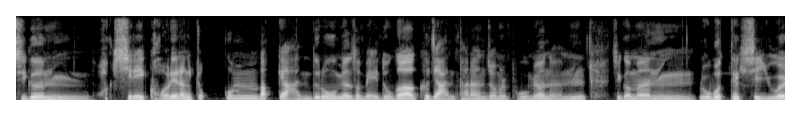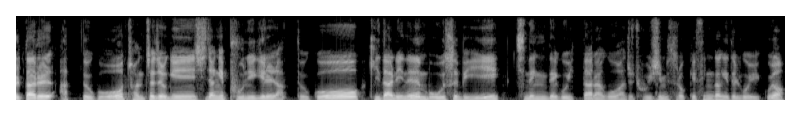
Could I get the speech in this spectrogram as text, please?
지금 확실히 거래량이 조금 조금밖에 안 들어오면서 매도가 크지 않다는 점을 보면은 지금은 로보택시 6월달을 앞두고 전체적인 시장의 분위기를 앞두고 기다리는 모습이 진행되고 있다라고 아주 조심스럽게 생각이 들고 있고요.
